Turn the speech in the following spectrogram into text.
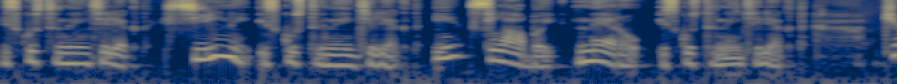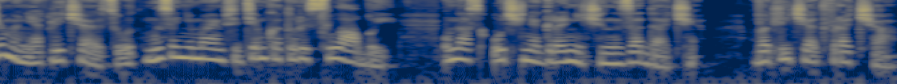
искусственный интеллект, сильный искусственный интеллект и слабый, narrow искусственный интеллект. Чем они отличаются? Вот мы занимаемся тем, который слабый. У нас очень ограничены задачи, в отличие от врача.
